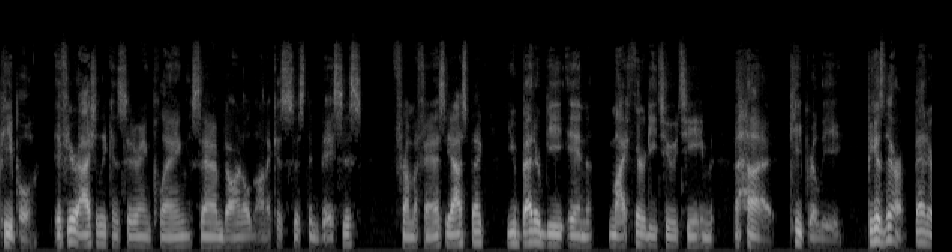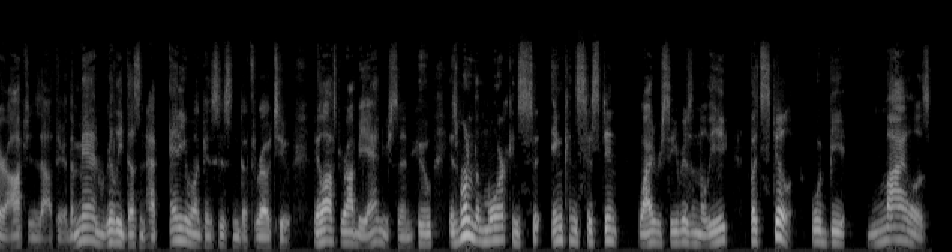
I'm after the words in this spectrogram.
people, if you're actually considering playing Sam Darnold on a consistent basis from a fantasy aspect, you better be in my 32 team uh, keeper league because there are better options out there. The man really doesn't have anyone consistent to throw to. They lost Robby Anderson, who is one of the more cons- inconsistent wide receivers in the league, but still would be miles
